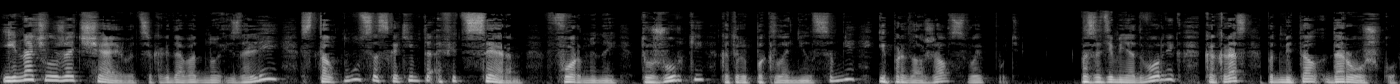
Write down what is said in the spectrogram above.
и начал уже отчаиваться, когда в одной из аллей столкнулся с каким-то офицером в форменной тужурке, который поклонился мне и продолжал свой путь. Позади меня дворник как раз подметал дорожку.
